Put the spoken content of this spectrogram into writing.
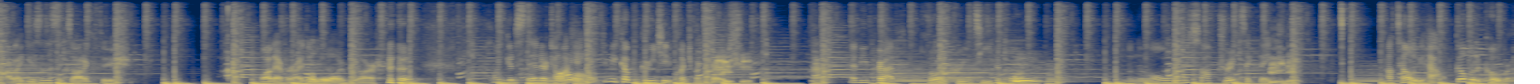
I like, isn't this exotic fish? Whatever, I don't know where we are. I'm gonna stand there talking. Give me a cup of green tea to quench my thirst. Have you perhaps poured green tea before? Oh. No, only soft drinks, I think. Mm. I'll tell you how. Go for the Cobra.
